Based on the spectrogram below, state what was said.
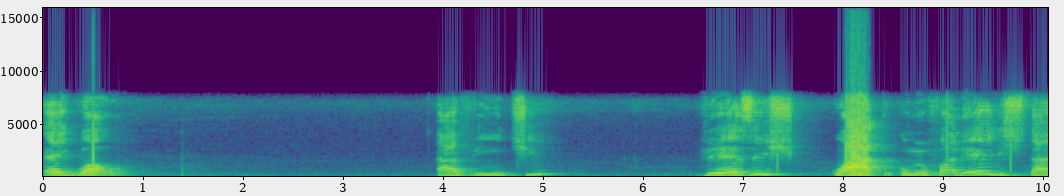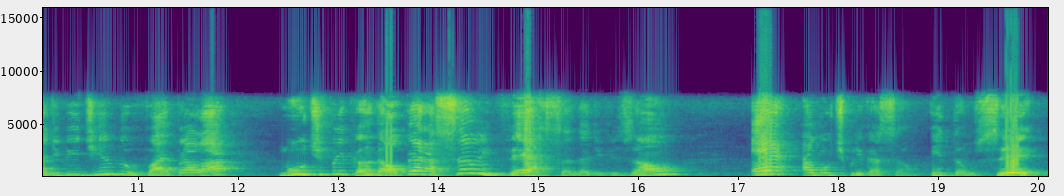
é igual a 20 vezes 4. Como eu falei, ele está dividindo, vai para lá, multiplicando. A operação inversa da divisão é a multiplicação. Então, C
